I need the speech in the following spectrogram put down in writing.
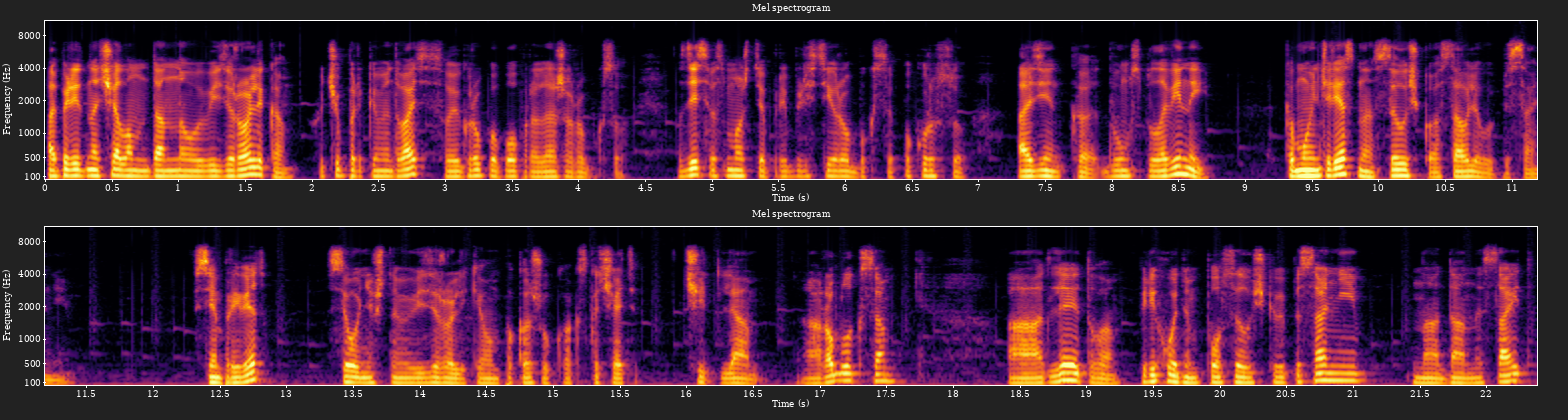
А перед началом данного видеоролика хочу порекомендовать свою группу по продаже робоксов. Здесь вы сможете приобрести робоксы по курсу 1 к 2,5. Кому интересно, ссылочку оставлю в описании. Всем привет! В сегодняшнем видеоролике я вам покажу, как скачать чит для Роблокса. А для этого переходим по ссылочке в описании на данный сайт.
